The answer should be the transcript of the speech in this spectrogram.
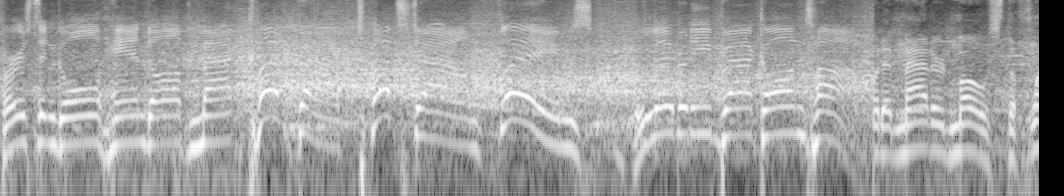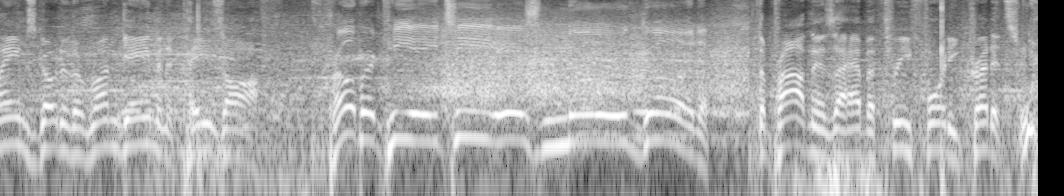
First and goal, handoff, Mack, cutback, touchdown, Flames. Liberty back on top. But it mattered most. The Flames go to the run game, and it pays off. Probert PAT is no good. The problem is I have a 340 credit score.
